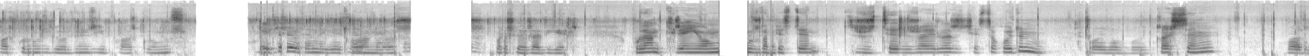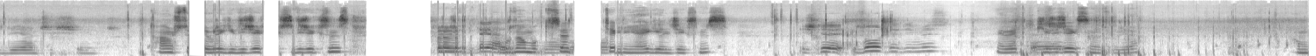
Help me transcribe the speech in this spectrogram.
parkurumuz gördüğünüz gibi parkurumuz Geçiyorum sen de geçiyorsun. dolanıyor. Boş ver hadi gel. Buradan tren yolumuzdan chest'ten rayları chest'e koydun mu? Koydum koydum. Kaç tane? Var çeşit şeyi var. Tamam işte böyle gideceksiniz. gideceksiniz. Buradan bakırsanız tek dünyaya geleceksiniz. İşte zor dediğimiz Evet gireceksiniz buraya. Ama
